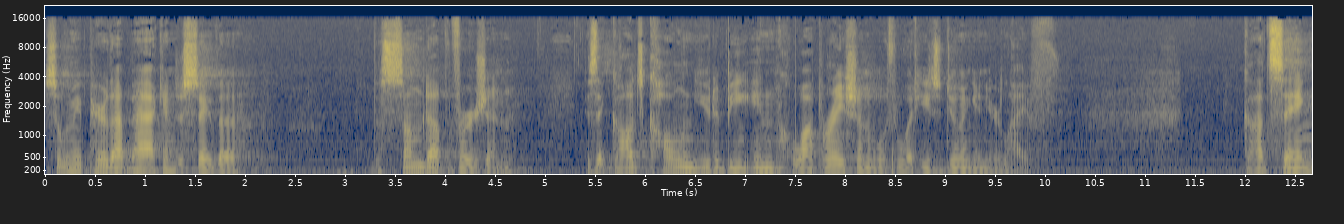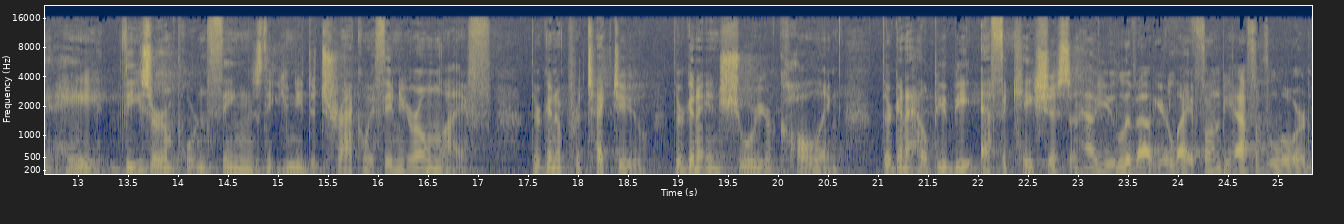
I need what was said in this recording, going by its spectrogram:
So let me pare that back and just say the, the summed up version is that God's calling you to be in cooperation with what He's doing in your life. God's saying, hey, these are important things that you need to track with in your own life. They're going to protect you, they're going to ensure your calling, they're going to help you be efficacious in how you live out your life on behalf of the Lord.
